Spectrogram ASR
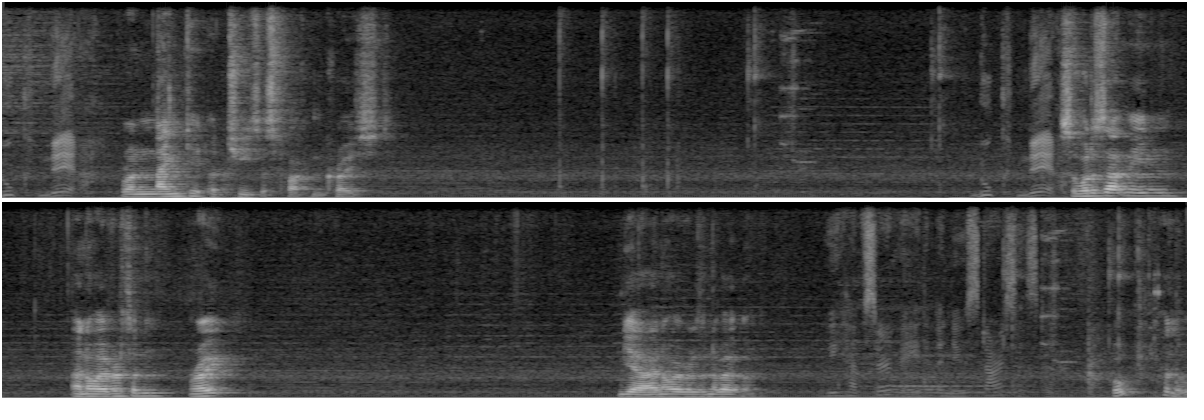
Look there. Run 90. Oh, Jesus fucking Christ. Look there. So, what does that mean? I know everything, right? Yeah, I know everything about them. We have surveyed a new star system. Oh, hello.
